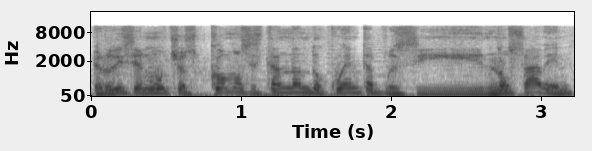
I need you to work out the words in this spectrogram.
Pero dicen muchos, ¿cómo se están dando cuenta? Pues si no saben,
